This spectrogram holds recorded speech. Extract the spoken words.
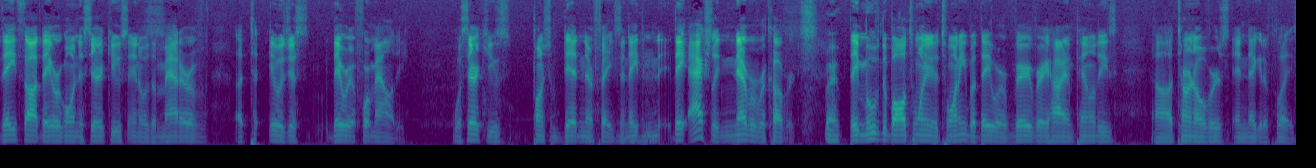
they thought they were going to Syracuse, and it was a matter of a t- it was just they were a formality. Well, Syracuse punched them dead in their face, and they Mm-hmm. they actually never recovered. right. They moved the ball twenty to twenty, but they were very very high in penalties, uh, turnovers, and negative plays.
